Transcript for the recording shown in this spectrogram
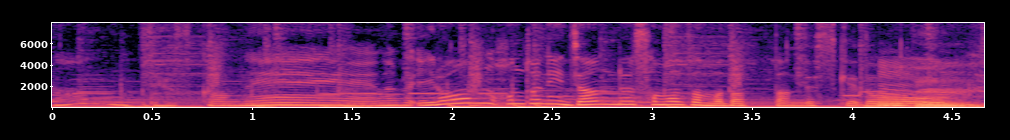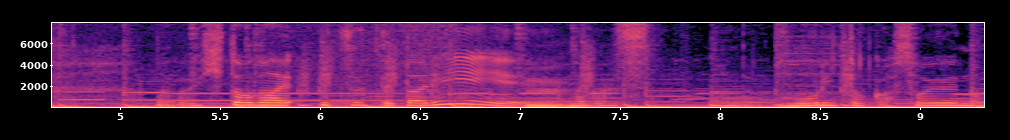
の？なんですかね。なんかいろんな本当にジャンル様々だったんですけど、うん、人が写ってたり、うん、なんかなんだ森とかそういうの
